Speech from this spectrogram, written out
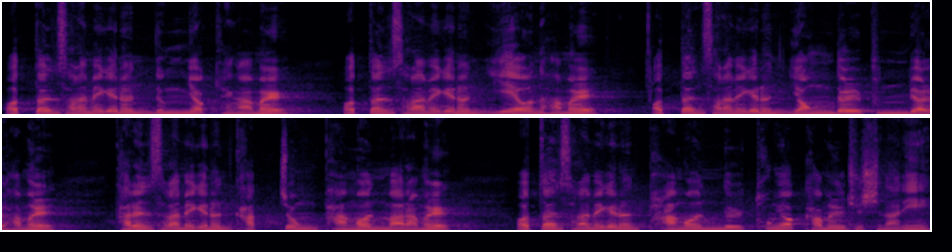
어떤 사람에게는 능력 행함을 어떤 사람에게는 예언함을 어떤 사람에게는 영들 분별함을 다른 사람에게는 각종 방언 말함을 어떤 사람에게는 방언들 통역함을 주시나니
